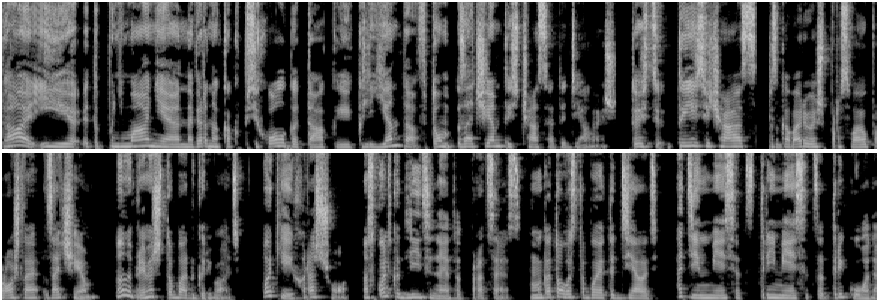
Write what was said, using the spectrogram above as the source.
Да, и это понимание, наверное, как психолога, так и клиента в том, зачем ты сейчас это делаешь. То есть ты сейчас разговариваешь про свое прошлое, зачем? Ну, например, чтобы отгоревать. Окей, хорошо. Насколько длительный этот процесс? Мы готовы с тобой это делать один месяц, три месяца, три года.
